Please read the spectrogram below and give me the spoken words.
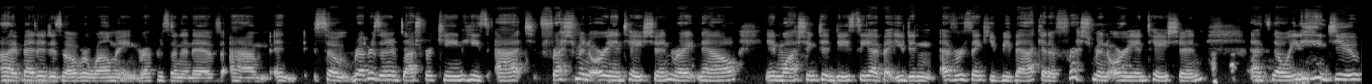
I bet it is overwhelming, Representative. Um, and so, Representative Josh Brecheen, he's at freshman orientation right now in Washington, D.C. I bet you didn't ever think you'd be back at a freshman orientation. and so, we need you,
